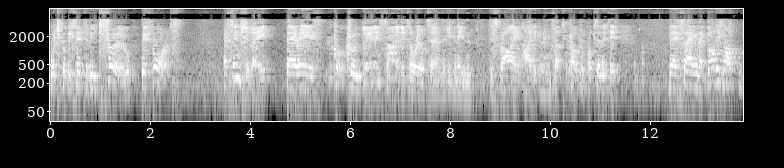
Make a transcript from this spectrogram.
which could be said to be true before us. Essentially, there is, put crudely and in sign editorial terms, if you can even describe Heidegger in such cultural proximity, they're saying that God is not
